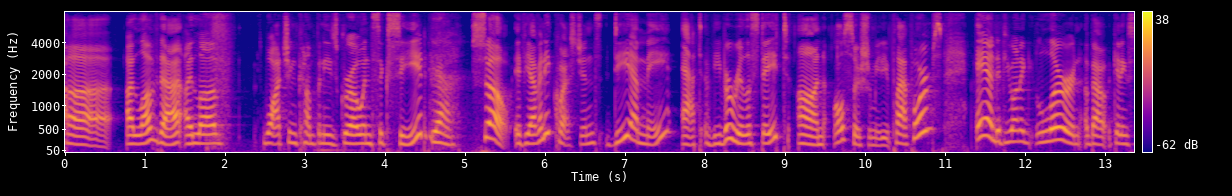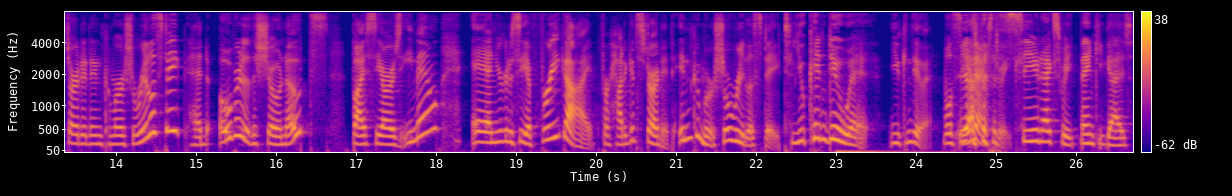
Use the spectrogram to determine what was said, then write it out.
Uh, I love that. I love watching companies grow and succeed. Yeah. So, if you have any questions, DM me at Viva Real Estate on all social media platforms. And if you want to learn about getting started in commercial real estate, head over to the show notes by CR's email, and you're going to see a free guide for how to get started in commercial real estate. You can do it. You can do it. We'll see yes. you next week. see you next week. Thank you, guys.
